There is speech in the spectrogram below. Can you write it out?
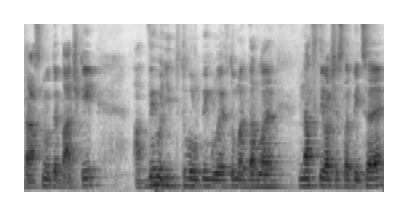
prásknout té páčky a vyhodit toho Looping Louis v tom letadle nad ty vaše slepice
